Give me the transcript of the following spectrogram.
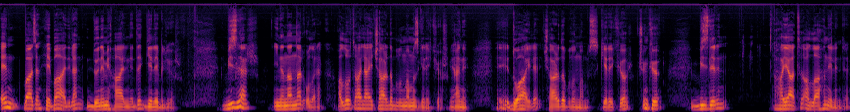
en bazen heba edilen dönemi haline de gelebiliyor. Bizler inananlar olarak Allahu Teala'ya çağrıda bulunmamız gerekiyor. Yani e, dua ile çağrıda bulunmamız gerekiyor. Çünkü bizlerin hayatı Allah'ın elinde.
